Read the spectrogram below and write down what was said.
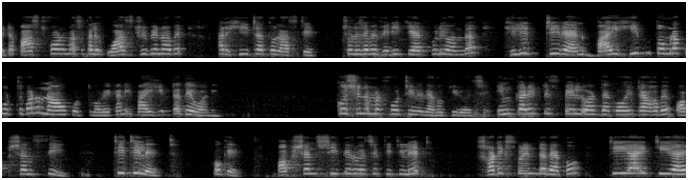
এটা পাস্ট ফর্ম আছে, তাহলে ওয়াজ ড্রিভেন হবে, আর হিটা তো লাস্টে চলে যাবে very carefully on the hilly terrain by him তোমরা করতে পারো, নাও করতে পারো এখানে বাই হিমটা দেওয়া নেই। কোশ্চেন নাম্বার ফোরটিনে দেখো কি রয়েছে। ইনকারেক্ট স্পেল ওয়ার্ড দেখো, এটা হবে option C titillate okay option সিতে রয়েছে টিটিলেট সঠিক স্পেলিংটা দেখো T I T I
